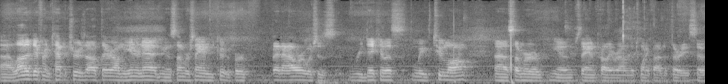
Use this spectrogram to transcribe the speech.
Uh, a lot of different temperatures out there on the internet. You know, some are saying you cook it for an hour, which is ridiculously too long. Uh, some are, you know, saying probably around the 25 to 30. So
